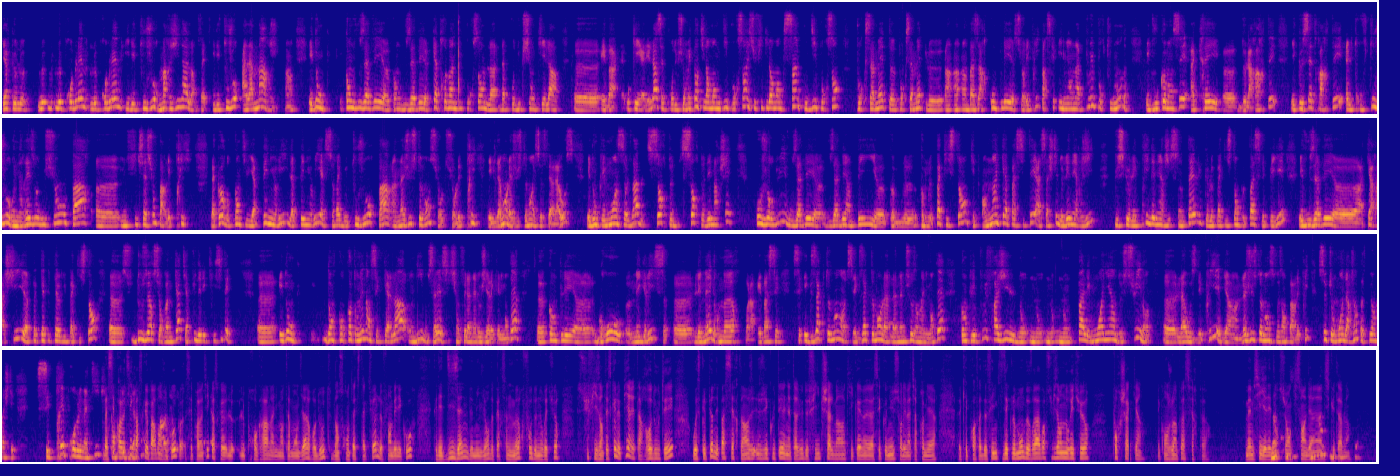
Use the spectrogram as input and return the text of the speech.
C'est-à-dire que le, le, problème, le problème, il est toujours marginal, en fait. Il est toujours à la marge. Hein. Et donc, quand vous avez, euh, quand vous avez 90% de la, de la, production qui est là, euh, eh ben, ok, elle est là, cette production. Mais quand il en manque 10%, il suffit qu'il en manque 5 ou 10% pour que ça mette, pour que ça mette le, un, bazar complet sur les prix parce qu'il n'y en a plus pour tout le monde et que vous commencez à créer euh, de la rareté et que cette rareté, elle trouve toujours une résolution par euh, une fixation par les prix. D'accord? Donc quand il y a pénurie, la pénurie, elle se règle toujours par un ajustement sur, sur les prix. Évidemment, l'ajustement, il se fait à la hausse et donc les moins solvables sortent, sortent des marchés. Aujourd'hui, vous avez, euh, vous avez un pays euh, comme le, comme le Pakistan qui est en incapacité à s'acheter de l'énergie puisque les prix d'énergie sont tels que le Pakistan peut pas se les payer. Et vous avez euh, à Karachi, capitale du Pakistan, 12 heures sur 24, il n'y a plus d'électricité. et donc, quand on est dans ces cas-là, on dit, vous savez, si on fait l'analogie avec l'alimentaire, quand les euh, gros euh, maigrissent, les maigres meurent. Voilà. Et ben c'est exactement c'est exactement la, la, même chose en alimentaire. Quand les plus fragiles n'ont pas les moyens de suivre la hausse des prix, eh bien l'ajustement se faisant par les prix, ceux qui ont moins d'argent peuvent plus en acheter c'est très problématique. Bah, c'est problématique parce que, pardon, je coupe, c'est problématique parce que le, programme alimentaire mondial redoute, dans ce contexte actuel de flambée des cours, que des dizaines de millions de personnes meurent faute de nourriture suffisante. Est-ce que le pire est à redouter ou est-ce que le pire n'est pas certain? J'écoutais une interview de Philippe Chalmin, qui est quand même assez connu sur les matières premières, euh, qui est prof à Dauphine, qui disait que le monde devrait avoir suffisamment de nourriture pour chacun et qu'on joue un peu à se faire peur, même s'il y a des tensions qui sont indiscutables. Hein.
